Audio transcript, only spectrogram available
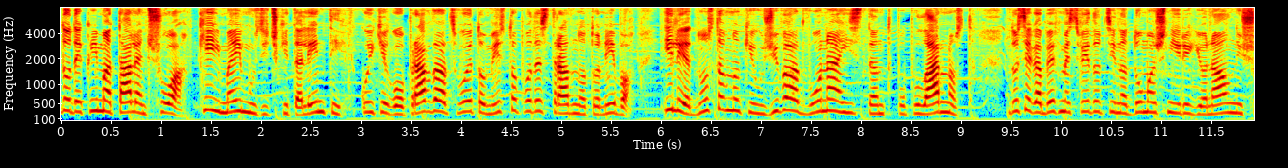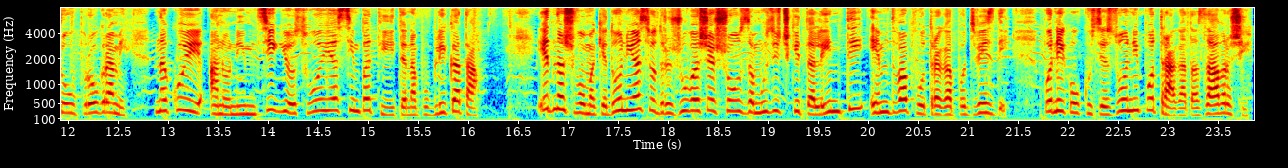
додека има талент шоа, ке има и музички таленти кои ќе го оправдаат своето место под естрадното небо или едноставно ќе уживаат во онаа истант популарност. До сега бевме сведоци на домашни и регионални шоу програми на кои анонимци ги освоија симпатиите на публиката. Еднаш во Македонија се одржуваше шоу за музички таленти М2 потрага под звезди. По неколку сезони потрагата заврши.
